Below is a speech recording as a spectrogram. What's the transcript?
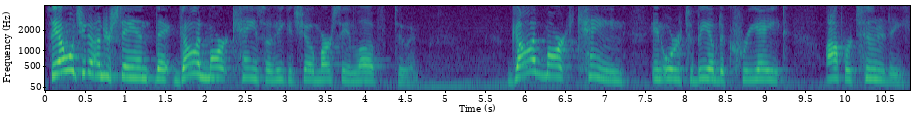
See, I want you to understand that God marked Cain so he could show mercy and love to him. God marked Cain in order to be able to create opportunity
